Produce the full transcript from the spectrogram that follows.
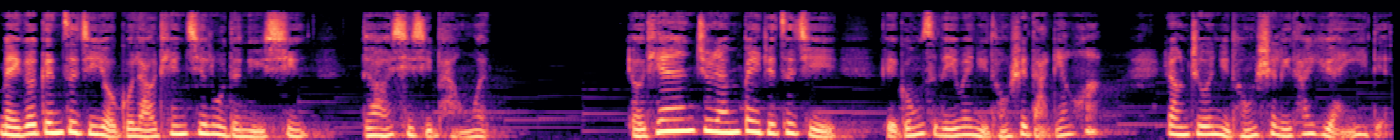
每个跟自己有过聊天记录的女性都要细细盘问。有天居然背着自己给公司的一位女同事打电话，让这位女同事离他远一点。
